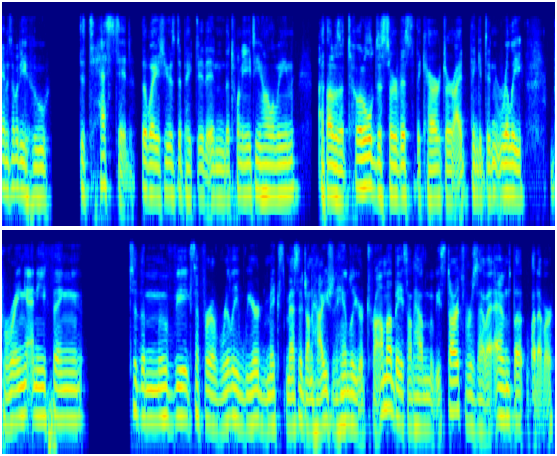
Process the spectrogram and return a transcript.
am somebody who detested the way she was depicted in the 2018 Halloween. I thought it was a total disservice to the character. I think it didn't really bring anything to the movie except for a really weird mixed message on how you should handle your trauma based on how the movie starts versus how it ends, but whatever.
